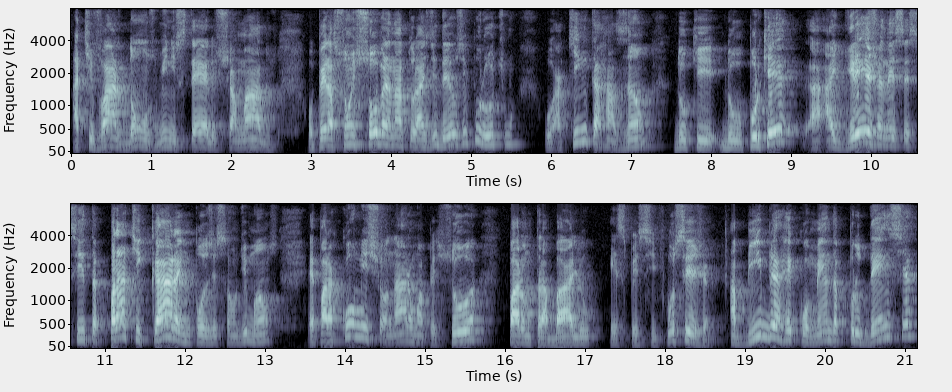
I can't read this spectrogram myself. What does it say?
ativar dons, ministérios, chamados, operações sobrenaturais de Deus e por último, a quinta razão do que do porquê a, a igreja necessita praticar a imposição de mãos é para comissionar uma pessoa para um trabalho específico. Ou seja, a Bíblia recomenda prudência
